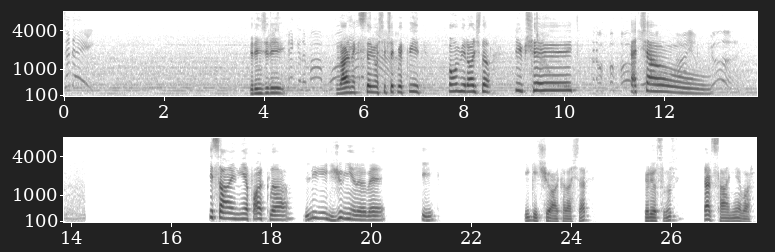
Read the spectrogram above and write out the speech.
95 today. Birinciliği vermek istemiyor. Şimşek McQueen. Son virajda Şimşek Oh, kaçao. I am good. 2 saniye farkla Lee Junior'ı ve iyi geçiyor arkadaşlar. Görüyorsunuz. Her saniye var.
